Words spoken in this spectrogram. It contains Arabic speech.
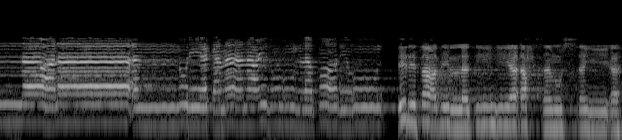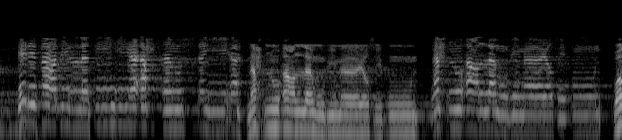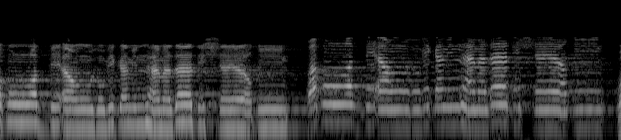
ادفع بالتي هي أحسن السيئة. ادفع بالتي هي أحسن السيئة. نحن أعلم بما يصفون. نحن أعلم بما يصفون. وقل رب أعوذ بك من همزات الشياطين. وقل رب أعوذ بك من همزات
